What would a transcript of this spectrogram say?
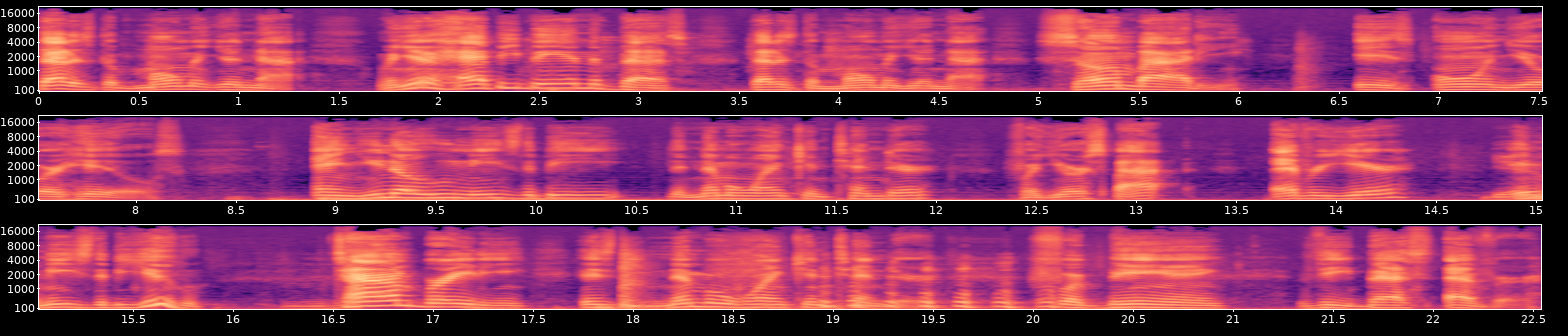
That is the moment you're not. When you're happy being the best, that is the moment you're not. Somebody is on your heels. And you know who needs to be the number one contender for your spot every year? You. It needs to be you. Mm-hmm. Tom Brady is the number one contender for being the best ever.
